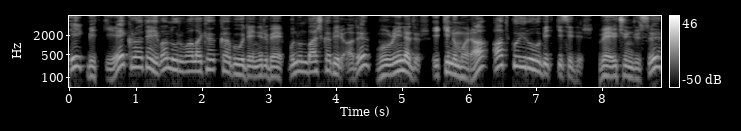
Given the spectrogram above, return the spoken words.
İlk bitkiye Crateva nurvala kök kabuğu denir ve bunun başka bir adı Vurina'dır. İki numara at kuyruğu bitkisidir. Ve üçüncüsü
